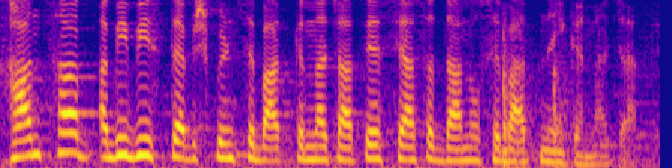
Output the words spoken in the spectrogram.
खान साहब अभी भी इस्टेब्लिशमेंट से बात करना चाहते हैं सियासतदानों से बात नहीं करना चाहते।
